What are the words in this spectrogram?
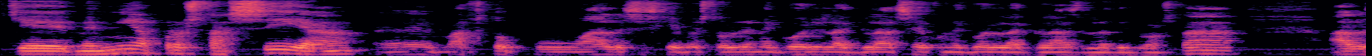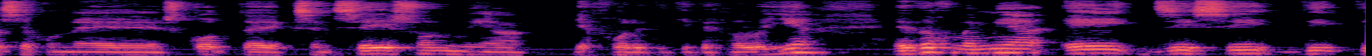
και με μια προστασία, ε, αυτό που άλλες συσκευές το λένε Gorilla Glass, έχουν Gorilla Glass δηλαδή μπροστά, άλλες έχουν Scott Sensation, μια διαφορετική τεχνολογία. Εδώ έχουμε μια AGC DT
